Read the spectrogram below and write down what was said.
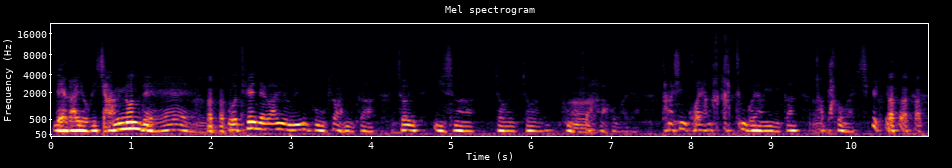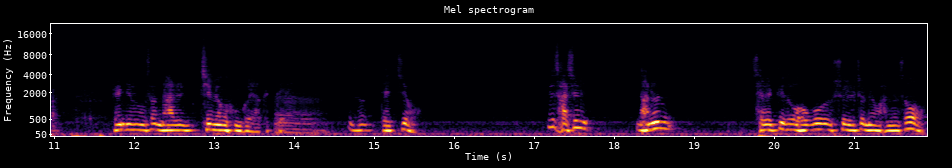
내가 여기 장로인데 어떻게 내가 여기 부목사 합니까? 저 이승아 저 저 부목사 어. 하라고 말이야. 당신 고향 같은 고향이니까 좋다고 말이지. 그래서 백년 목사 나를 지명한 거야 그때. 예. 그래서 됐죠. 사실 나는 새벽 기도 하고 수요일 저녁 하면서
